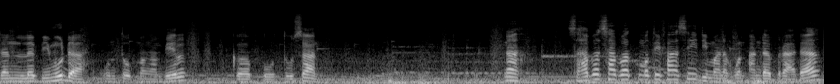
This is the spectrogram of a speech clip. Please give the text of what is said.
dan lebih mudah untuk mengambil keputusan. Nah, sahabat-sahabat motivasi di mana pun Anda berada,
